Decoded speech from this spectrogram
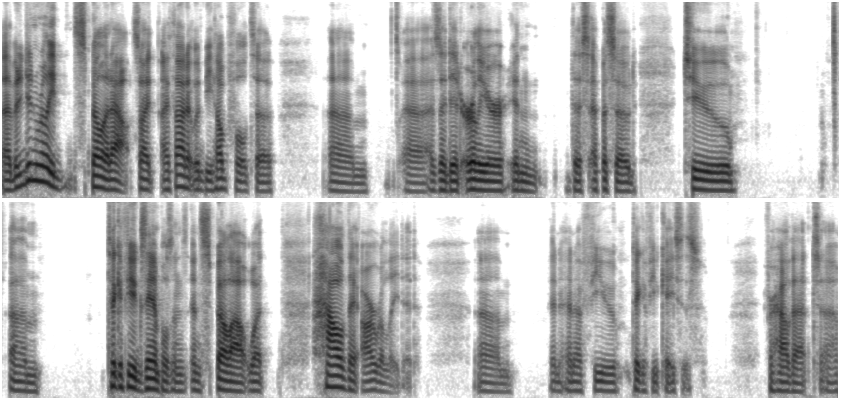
Uh, but he didn't really spell it out. So I, I thought it would be helpful to, um, uh, as I did earlier in this episode, to um, take a few examples and, and spell out what how they are related um, and, and a few take a few cases for how that uh,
